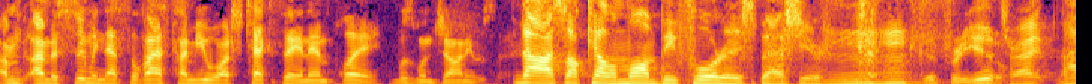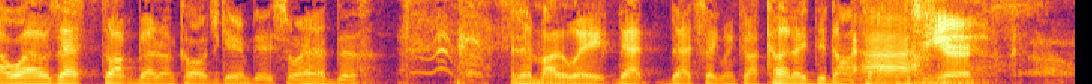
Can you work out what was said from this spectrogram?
I'm, I'm assuming that's the last time you watched Texas A&M play was when Johnny was there. No, I saw Kellen Mond beat Florida this past year. Mm-hmm. Good for you. That's right. I, I was asked to talk about it on College Game Day, so I had to. and then, by the way, that that segment got cut. I did not talk about it. Ah, Jeez. Oh,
